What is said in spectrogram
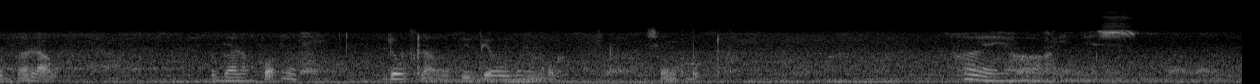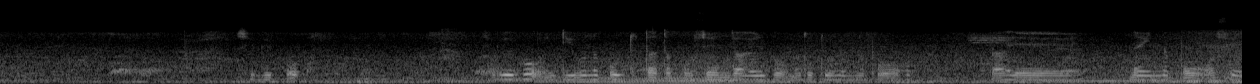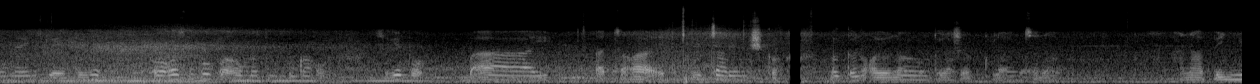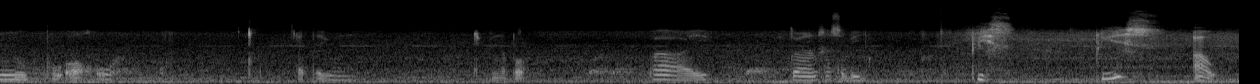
Wag na lang. Wag na lang po. Joke lang. Bibiyaw lang ako. Saan ko ba ito? Ay, nakakainis. Sige po. Sige po, hindi ko na po ito tatapusin dahil po matutulog na po ako. Dahil 9 na po kasi 9.20. Oras na po pa matulog ako. Sige po, bye! At saka, ito po challenge ko. Magkano kayo ng Clash of Clans, ano? Hanapin niyo po ako. Ito yun. Sige na po. Bye. Ito ang sasabihin. Please. Please. Out.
